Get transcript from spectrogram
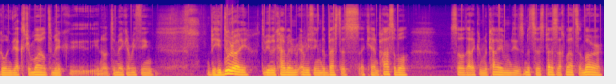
going the extra mile to make, you know, to make everything bihidurai, to be mekayim everything the best as I can possible, so that I can mekayim these mitzvahs, Pesach, Matzah, Mar,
